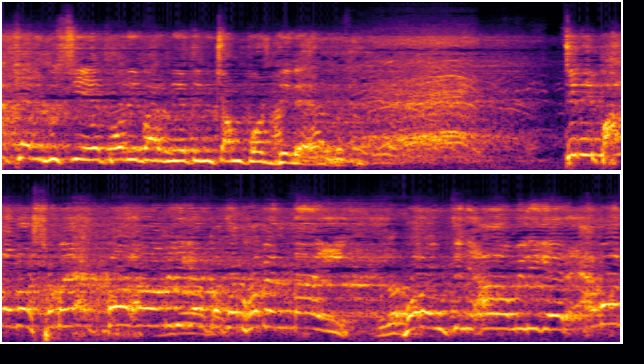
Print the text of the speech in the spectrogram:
আখের গুছিয়ে পরিবার নিয়ে তিনি চম্পট দিলেন। তিনি পালানোর সময় একবার আওয়ামী কথা ভাবেন নাই, বরং তিনি আওয়ামী লীগের এমন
